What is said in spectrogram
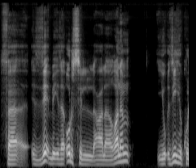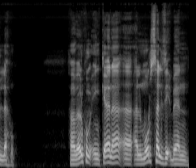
فالذئب إذا أرسل على غنم يؤذيه كله. فما بالكم إن كان المرسل ذئبان.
